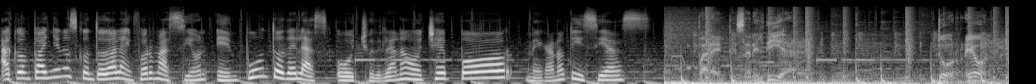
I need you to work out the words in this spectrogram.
Acompáñenos con toda la información en punto de las 8 de la noche por Mega Noticias. Para empezar el día. Torreón.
